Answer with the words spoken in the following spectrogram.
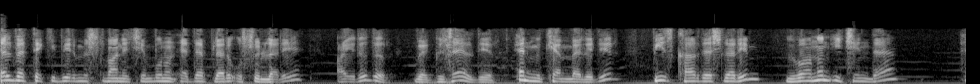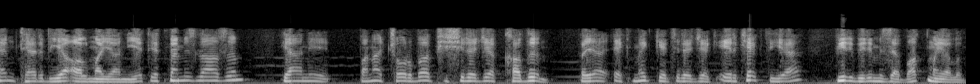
Elbette ki bir Müslüman için bunun edepleri, usulleri ayrıdır ve güzeldir, en mükemmelidir. Biz kardeşlerim yuvanın içinde hem terbiye almaya niyet etmemiz lazım. Yani bana çorba pişirecek kadın veya ekmek getirecek erkek diye birbirimize bakmayalım.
